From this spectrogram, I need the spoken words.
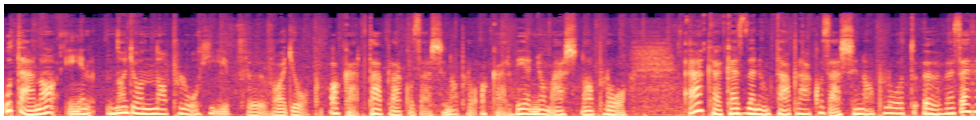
Utána én nagyon napló hívő vagyok, akár táplálkozási napló, akár vérnyomás napló. El kell kezdenünk táplálkozási naplót vezetni.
